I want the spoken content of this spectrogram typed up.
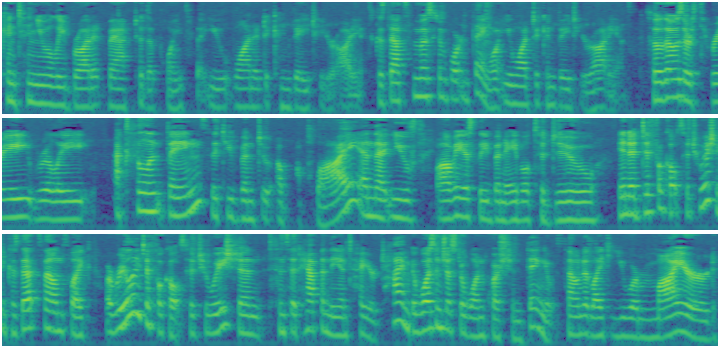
continually brought it back to the points that you wanted to convey to your audience. Because that's the most important thing, what you want to convey to your audience. So, those are three really excellent things that you've been to apply and that you've obviously been able to do in a difficult situation because that sounds like a really difficult situation since it happened the entire time. It wasn't just a one question thing. It sounded like you were mired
